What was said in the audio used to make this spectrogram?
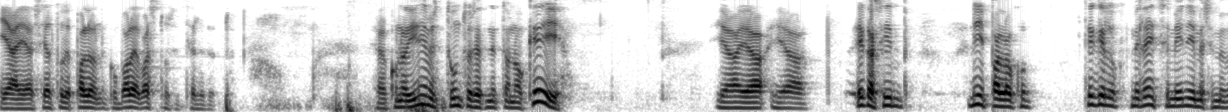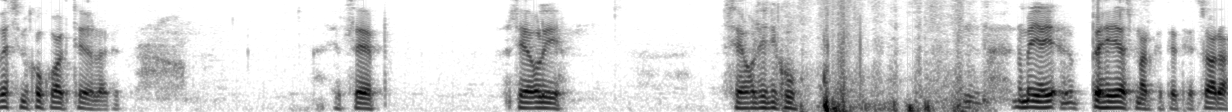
ja, ja sealt tuli palju nagu vale vastuseid selle tõttu. ja kuna inimesed tundus, et need on okei okay, ja, ja, ja ega siin nii palju, kui tegelikult me leidsime inimesi, me võtsime kogu aeg tööle, et see, see oli, see oli nagu no meie põhieesmärk, et, et, et saada,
